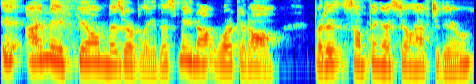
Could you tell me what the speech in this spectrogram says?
it, I may fail miserably. This may not work at all, but is it something I still have to do?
